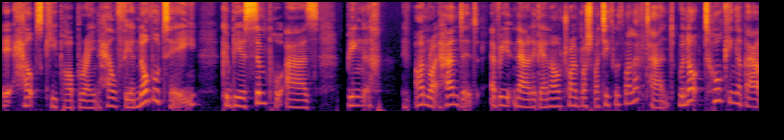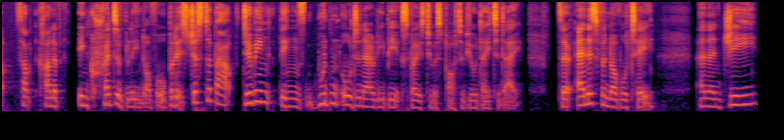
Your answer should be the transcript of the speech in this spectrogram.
it helps keep our brain healthy. And novelty can be as simple as being if I'm right handed, every now and again I'll try and brush my teeth with my left hand. We're not talking about some kind of incredibly novel, but it's just about doing things wouldn't ordinarily be exposed to as part of your day to day. So N is for novelty, and then G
